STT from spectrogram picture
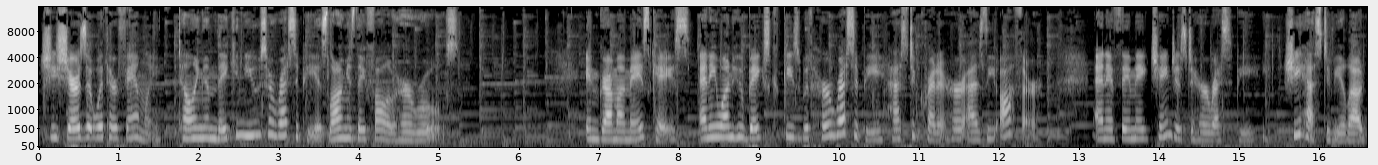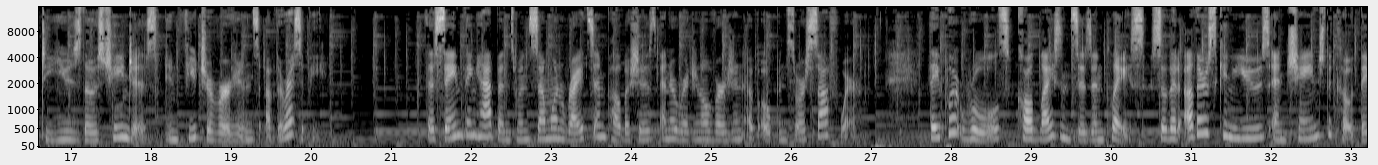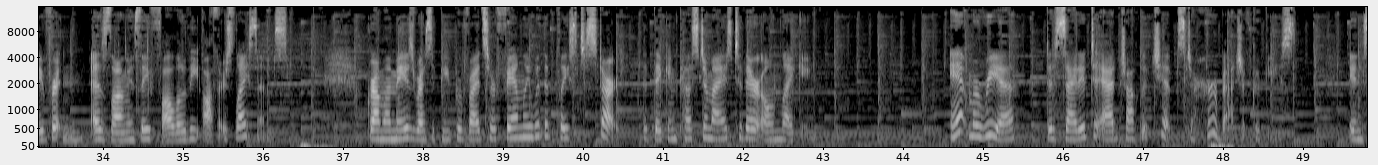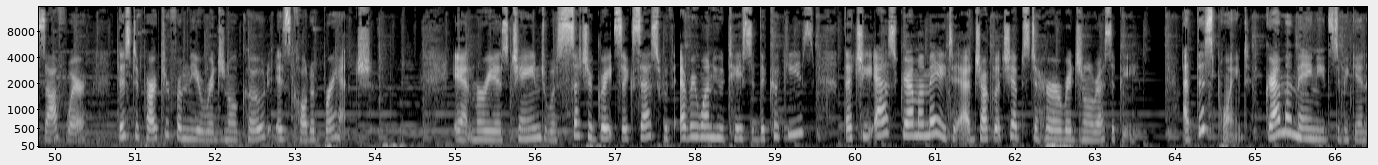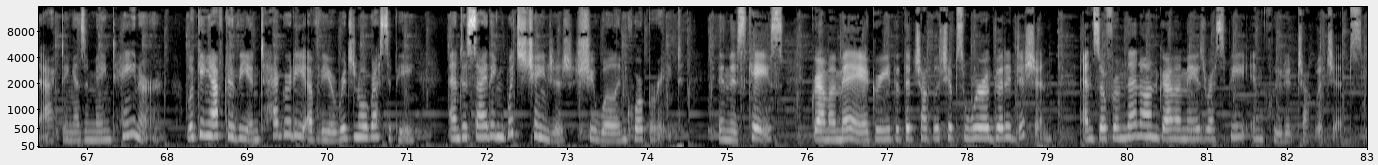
She shares it with her family, telling them they can use her recipe as long as they follow her rules. In Grandma May's case, anyone who bakes cookies with her recipe has to credit her as the author. And if they make changes to her recipe, she has to be allowed to use those changes in future versions of the recipe. The same thing happens when someone writes and publishes an original version of open source software. They put rules, called licenses, in place so that others can use and change the code they've written as long as they follow the author's license. Grandma May's recipe provides her family with a place to start that they can customize to their own liking. Aunt Maria decided to add chocolate chips to her batch of cookies. In software, this departure from the original code is called a branch. Aunt Maria's change was such a great success with everyone who tasted the cookies that she asked Grandma May to add chocolate chips to her original recipe. At this point, Grandma May needs to begin acting as a maintainer, looking after the integrity of the original recipe and deciding which changes she will incorporate. In this case, Grandma May agreed that the chocolate chips were a good addition, and so from then on, Grandma May's recipe included chocolate chips.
